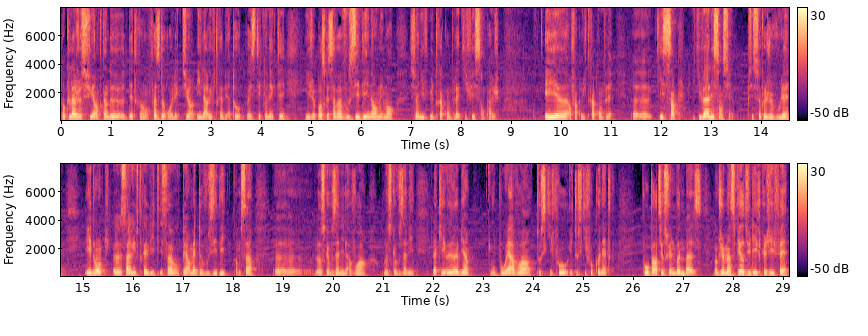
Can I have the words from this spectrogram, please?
Donc là, je suis en train d'être en phase de relecture. Il arrive très bientôt. Restez connectés. Et je pense que ça va vous aider énormément. C'est un livre ultra complet qui fait 100 pages. Et euh, enfin, ultra complet. Euh, qui est simple et qui va à l'essentiel. C'est ce que je voulais. Et donc, euh, ça arrive très vite et ça va vous permettre de vous aider. Comme ça, euh, lorsque vous allez l'avoir, ou lorsque vous allez l'acquérir, eh bien, vous pourrez avoir tout ce qu'il faut et tout ce qu'il faut connaître pour partir sur une bonne base. Donc, je m'inspire du livre que j'ai fait,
